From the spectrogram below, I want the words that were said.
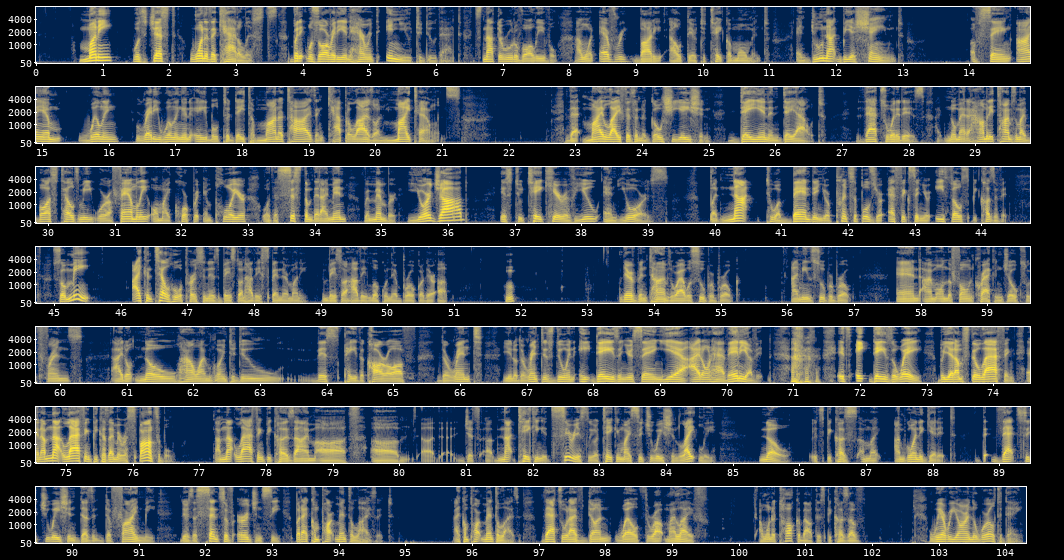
Money was just one of the catalysts, but it was already inherent in you to do that. It's not the root of all evil. I want everybody out there to take a moment and do not be ashamed of saying, I am willing ready, willing, and able today to monetize and capitalize on my talents. That my life is a negotiation day in and day out. That's what it is. No matter how many times my boss tells me we're a family or my corporate employer or the system that I'm in, remember, your job is to take care of you and yours, but not to abandon your principles, your ethics, and your ethos because of it. So, me, I can tell who a person is based on how they spend their money and based on how they look when they're broke or they're up. Hmm? There have been times where I was super broke. I mean, super broke. And I'm on the phone cracking jokes with friends. I don't know how I'm going to do this, pay the car off, the rent. You know, the rent is due in eight days, and you're saying, Yeah, I don't have any of it. it's eight days away, but yet I'm still laughing. And I'm not laughing because I'm irresponsible. I'm not laughing because I'm uh, um, uh, just uh, not taking it seriously or taking my situation lightly. No, it's because I'm like, I'm going to get it. Th- that situation doesn't define me. There's a sense of urgency, but I compartmentalize it. I compartmentalize it. That's what I've done well throughout my life. I want to talk about this because of where we are in the world today.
